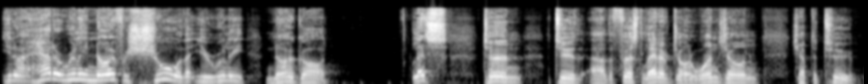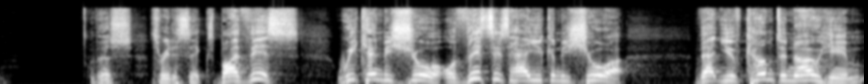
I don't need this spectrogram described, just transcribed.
you know, how to really know for sure that you really know God. Let's turn to uh, the first letter of John, 1 John chapter 2, verse 3 to 6. By this we can be sure, or this is how you can be sure that you've come to know him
